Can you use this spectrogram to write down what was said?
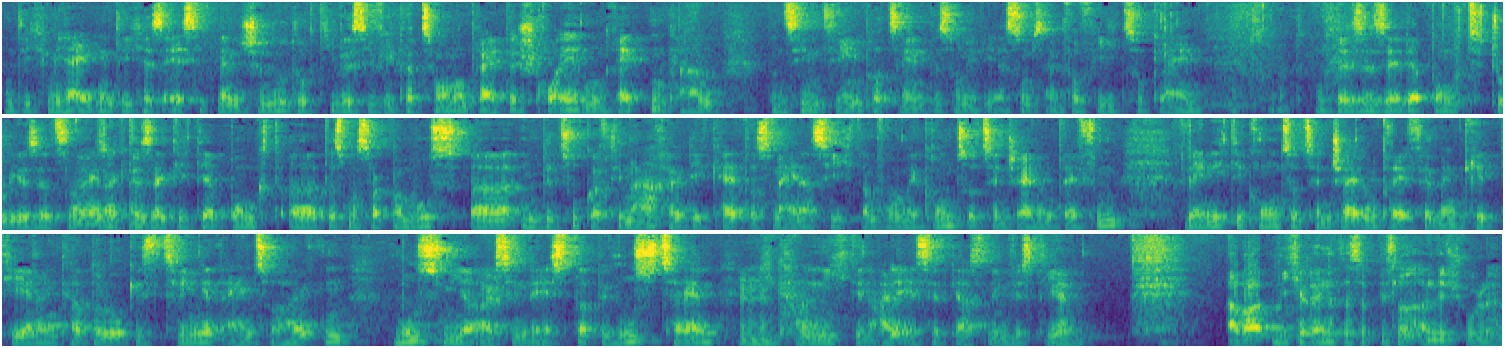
und ich mich eigentlich als Asset Manager nur durch Diversifikation und breite Streuung retten kann, dann sind 10% des Universums einfach viel zu klein. Absolut. Und das ist ja der Punkt, Entschuldige, das ist jetzt noch einer, das ist eigentlich der Punkt, äh, dass man sagt, man muss äh, in Bezug auf die Nachhaltigkeit aus meiner Sicht einfach eine Grundsatzentscheidung treffen. Wenn ich die Grundsatzentscheidung treffe, mein Kriterienkatalog ist zwingend einzuhalten, muss mir als Investor bewusst sein, mhm. ich kann nicht in alle Assetklassen investieren. Ja. Aber mich erinnert das ein bisschen an die Schule.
